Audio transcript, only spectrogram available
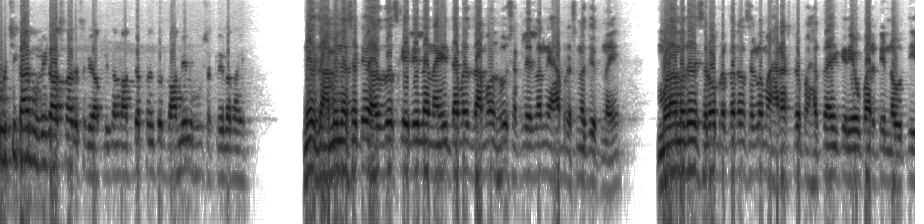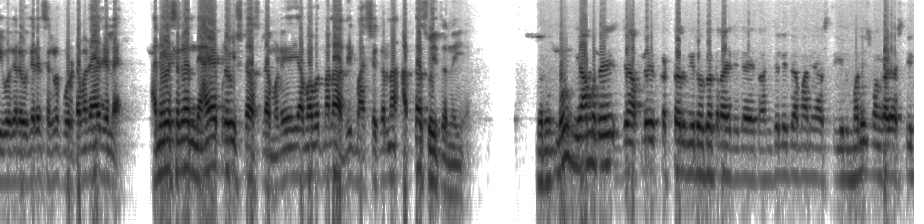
पुढची काय भूमिका असणार आहे सगळी आपली? कारण अद्यापर्यंत जामीन होऊ शकलेला नाही. नाही जामिनासाठी अर्जच केलेला नाही त्यामुळे जामीन होऊ शकलेला नाही हा प्रश्नच येत नाही. मुळामध्ये सर्व प्रकरण सगळं महाराष्ट्र पाहत आहे की रेव पार्टी नव्हती वगैरे वगैरे सगळं कोर्टामध्ये आलेलं आहे. आणि हे सगळं न्याय प्रविष्ट असल्यामुळे याबाबत मला अधिक भाष्य करणं आत्ताच सोयीचं नाहीये मग यामध्ये जे आपले कट्टर विरोधक राहिलेले आहेत अंजली दमाने असतील मनीष मंगाळे असतील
